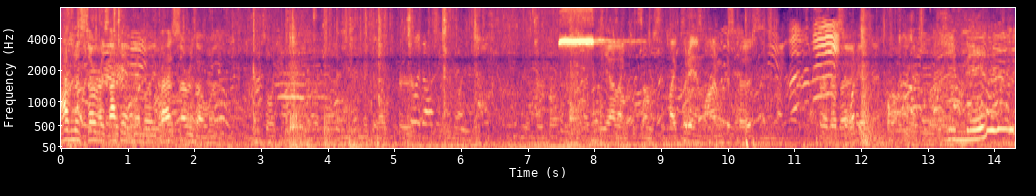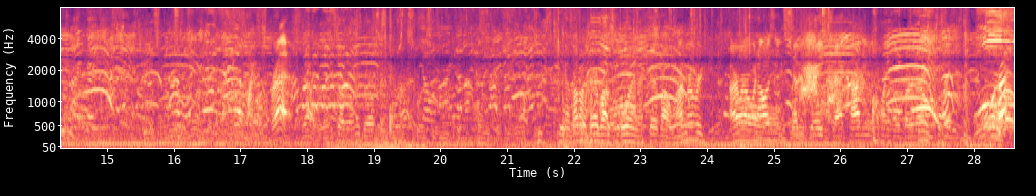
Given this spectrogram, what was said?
I have no service. I can't remember. If I had service, I would. So like, make it like fair. Yeah, like, like put it in line with the post and then like curve so it goes in. She made. Oh my breath. Because I don't care about scoring. I care about winning. I remember I remember when I was in seventh grade, Jack Cotney was playing Alberta.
